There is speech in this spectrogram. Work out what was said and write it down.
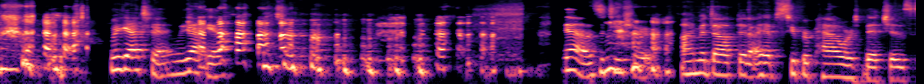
we got you we got you yeah, that's a t-shirt. I'm adopted. I have superpowers, bitches.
